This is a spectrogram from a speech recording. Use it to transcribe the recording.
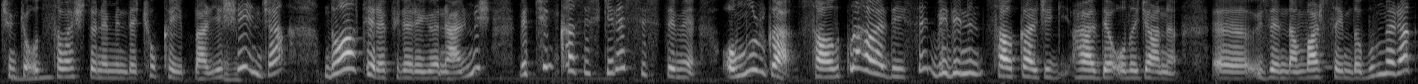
çünkü o savaş döneminde çok kayıplar yaşayınca evet. doğal terapilere yönelmiş ve tüm kas iskelet sistemi omurga sağlıklı halde ise bedenin sağlıklı halde olacağını e, üzerinden varsayımda bulunarak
